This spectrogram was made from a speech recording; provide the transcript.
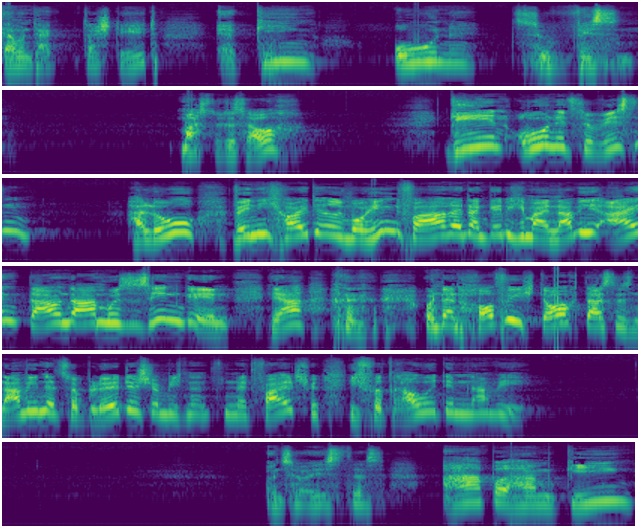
Und da steht, er ging ohne zu wissen Machst du das auch? Gehen ohne zu wissen? Hallo, wenn ich heute irgendwo hinfahre, dann gebe ich in mein Navi ein, da und da muss es hingehen. Ja, und dann hoffe ich doch, dass das Navi nicht so blöd ist und mich nicht, nicht falsch fühlt. Ich vertraue dem Navi. Und so ist das. Abraham ging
